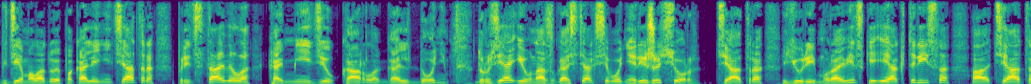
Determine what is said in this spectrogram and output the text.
где молодое поколение театра представило комедию Карла Гальдони. Друзья, и у нас в гостях сегодня режиссер театра Юрий Муравицкий и актриса а, театра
